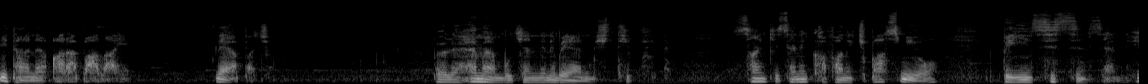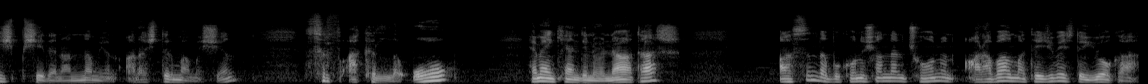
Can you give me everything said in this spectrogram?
bir tane araba alayım. Ne yapacağım? Böyle hemen bu kendini beğenmiş tip. Sanki senin kafan hiç basmıyor. Beyinsizsin sen. Hiçbir şeyden anlamıyorsun. Araştırmamışsın. Sırf akıllı o. Hemen kendini öne atar. Aslında bu konuşanların çoğunun araba alma tecrübesi de yok ha.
